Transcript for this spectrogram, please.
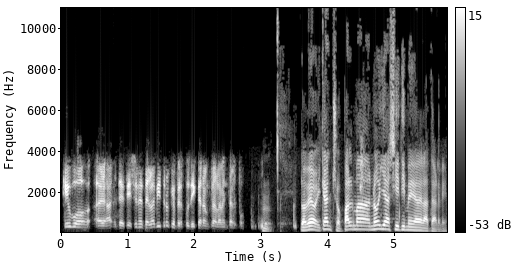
que hubo eh, decisiones del árbitro que perjudicaron claramente al Pozo. Mm. Lo de hoy, Cancho. Palma Noya, siete y media de la tarde.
